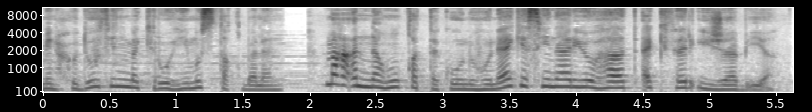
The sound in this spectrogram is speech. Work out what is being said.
من حدوث المكروه مستقبلا مع أنه قد تكون هناك سيناريوهات أكثر إيجابية.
